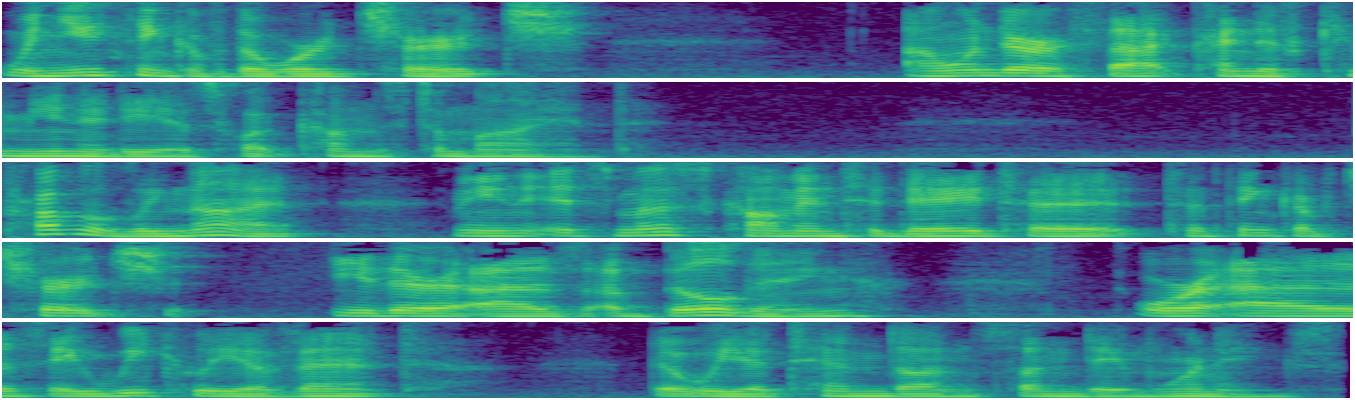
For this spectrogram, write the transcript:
When you think of the word church, I wonder if that kind of community is what comes to mind. Probably not. I mean, it's most common today to, to think of church either as a building or as a weekly event that we attend on Sunday mornings.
